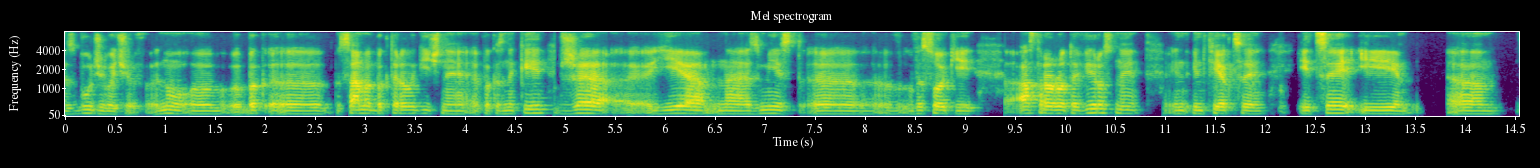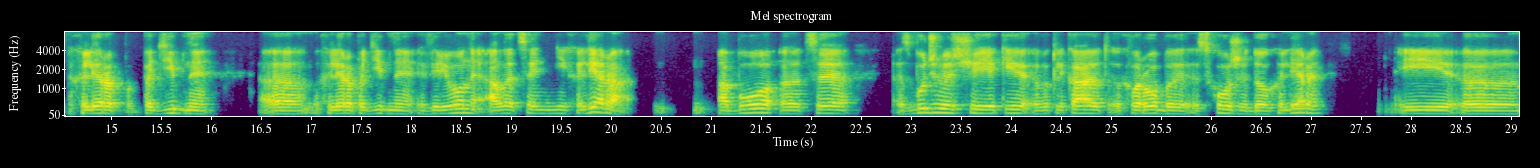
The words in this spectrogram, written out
збуджувачів. Ну, саме бактеріологічні показники вже є зміст високий астроротовірусні ін- інфекції, і це і холероподібні, холероподібні віріони, але це не холера, або це збуджувачі, які викликають хвороби, схожі до холери, і е,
